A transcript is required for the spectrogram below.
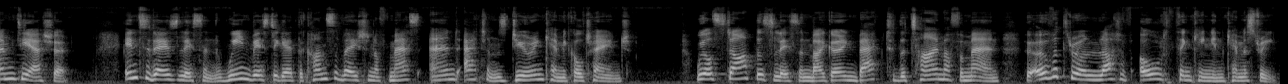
I'm Diasha. In today's lesson, we investigate the conservation of mass and atoms during chemical change. We'll start this lesson by going back to the time of a man who overthrew a lot of old thinking in chemistry.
